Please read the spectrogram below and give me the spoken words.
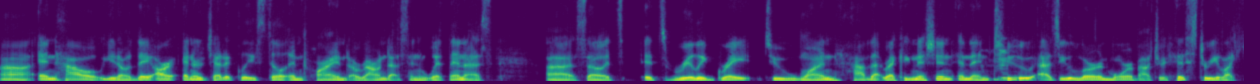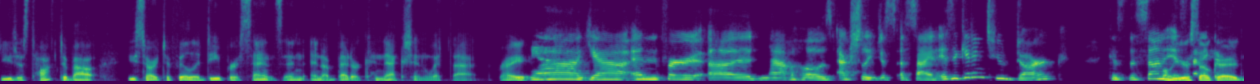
Uh, and how you know they are energetically still entwined around us and within us uh, so it's it's really great to one have that recognition, and then mm-hmm. two, as you learn more about your history, like you just talked about, you start to feel a deeper sense and and a better connection with that. right? Yeah, yeah. And for uh Navajos, actually, just aside, is it getting too dark? Because the sun Oh, is you're so good.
